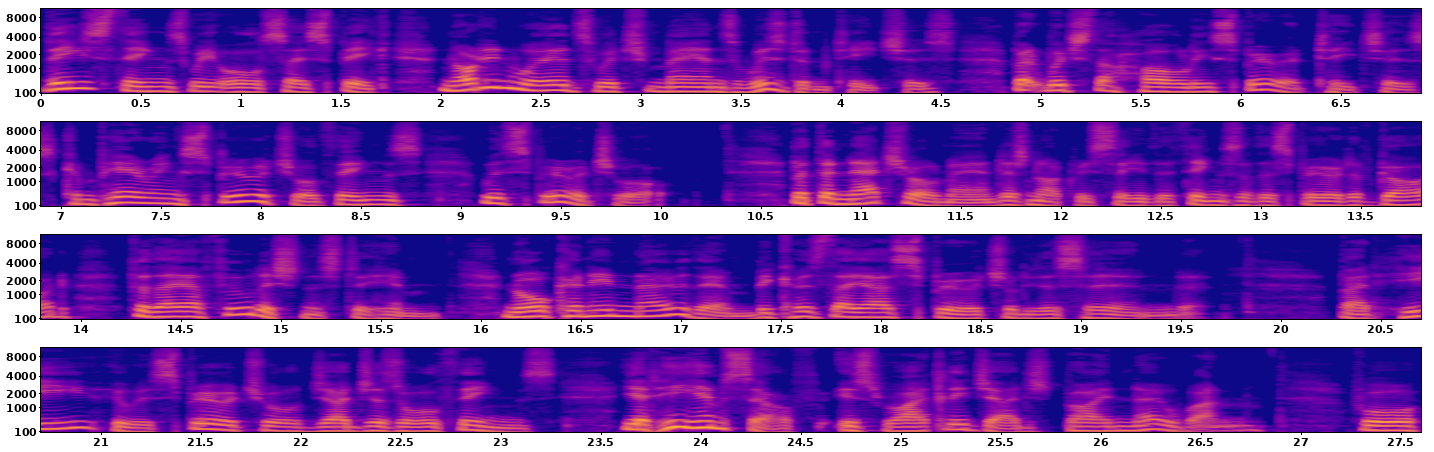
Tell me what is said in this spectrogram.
These things we also speak, not in words which man's wisdom teaches, but which the Holy Spirit teaches, comparing spiritual things with spiritual. But the natural man does not receive the things of the Spirit of God, for they are foolishness to him, nor can he know them, because they are spiritually discerned. But he who is spiritual judges all things, yet he himself is rightly judged by no one. For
